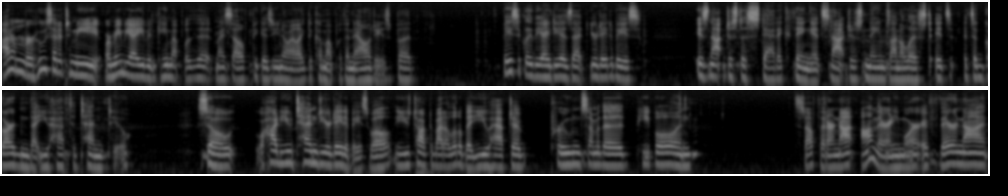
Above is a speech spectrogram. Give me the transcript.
I don't remember who said it to me, or maybe I even came up with it myself because you know I like to come up with analogies. But basically, the idea is that your database is not just a static thing. It's not just names on a list. It's it's a garden that you have to tend to. So, how do you tend to your database? Well, you talked about a little bit. You have to prune some of the people and stuff that are not on there anymore. If they're not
